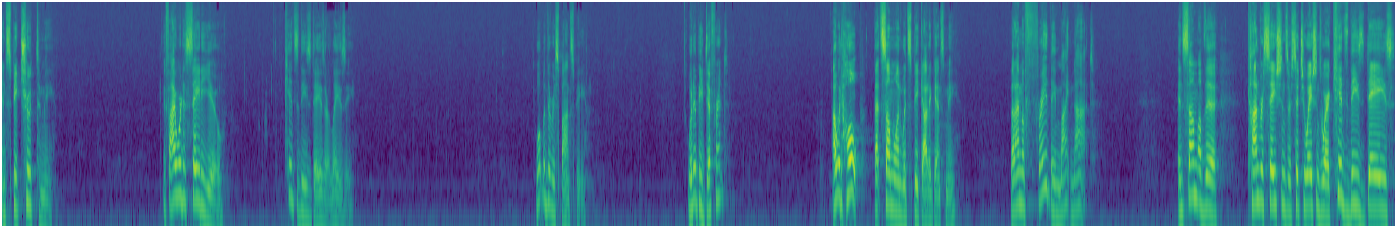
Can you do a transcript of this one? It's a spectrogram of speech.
and speak truth to me. If I were to say to you, kids these days are lazy, what would the response be? Would it be different? I would hope that someone would speak out against me, but I'm afraid they might not. In some of the conversations or situations where a kids these days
